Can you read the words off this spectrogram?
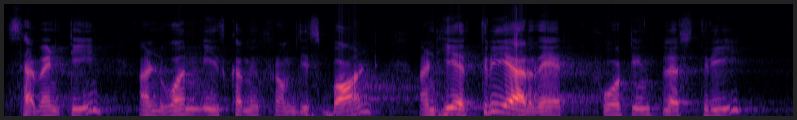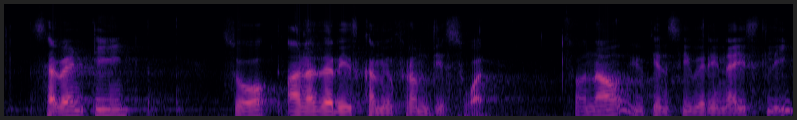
17 and 1 is coming from this bond and here 3 are there 14 plus 3 17. So another is coming from this one. So now you can see very nicely.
